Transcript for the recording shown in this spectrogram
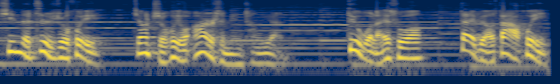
新的自治会将只会有二十名成员。对我来说，代表大会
